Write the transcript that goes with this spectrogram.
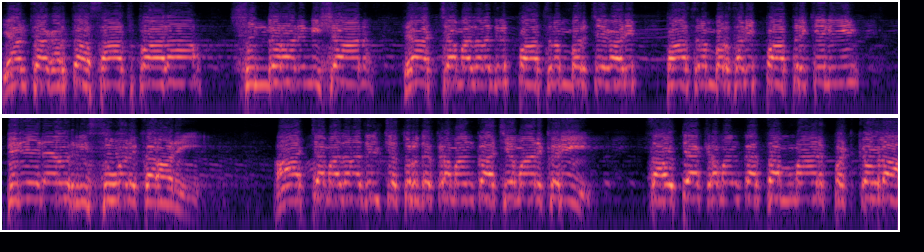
यांचा घरचा साथ पाहला सुंदर आणि निशान. हे आजच्या मैदानातील पाच नंबरची गाडी पाच नंबरसाठी पात्र केली दिलेल्यावर रिसवड कराने आजच्या मैदानातील चतुर्थ क्रमांकाचे मानकरी चौथ्या क्रमांकाचा मान पटकवला.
